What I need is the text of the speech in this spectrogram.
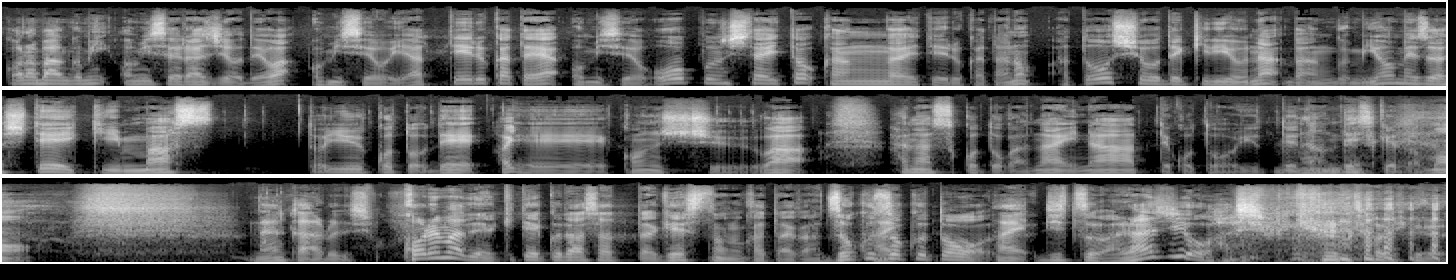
この番組お店ラジオではお店をやっている方やお店をオープンしたいと考えている方の後押しをできるような番組を目指していきます。ということで、はい、えー、今週は話すことがないなってことを言ってたんですけどもなんかあるでしょ。これまで来てくださったゲストの方が続々と実はラジオを始めてるという、はい、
